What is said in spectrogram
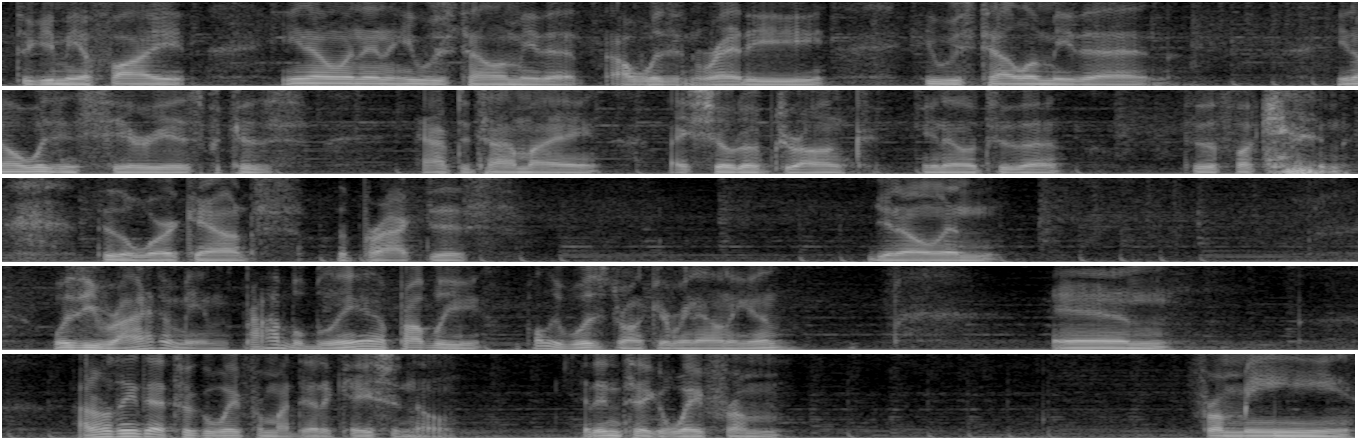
to give me a fight, you know, and then he was telling me that I wasn't ready. He was telling me that you know, I wasn't serious because half the time I I showed up drunk, you know, to the to the fucking to the workouts, the practice. You know, and was he right? I mean, probably. I probably probably was drunk every now and again. And I don't think that took away from my dedication though. It didn't take away from from me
